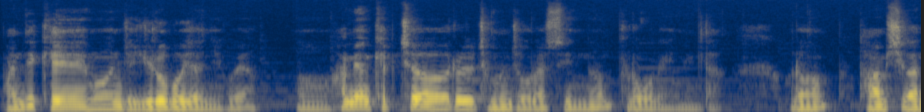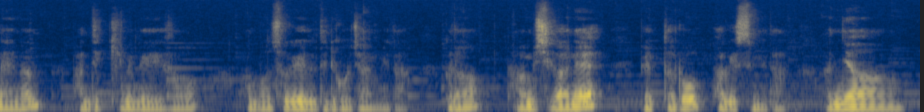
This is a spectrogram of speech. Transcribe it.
반디캠은 이제 유료 버전이고요. 어, 화면 캡처를 전문적으로 할 수 있는 프로그램입니다. 그럼 다음 시간에는 반디킴에 대해서 한번 소개를 드리고자 합니다. 그럼 다음 시간에 뵙도록 하겠습니다. 안녕.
